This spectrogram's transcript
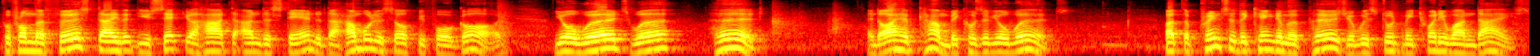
for from the first day that you set your heart to understand and to humble yourself before God, your words were heard. And I have come because of your words. But the prince of the kingdom of Persia withstood me 21 days.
